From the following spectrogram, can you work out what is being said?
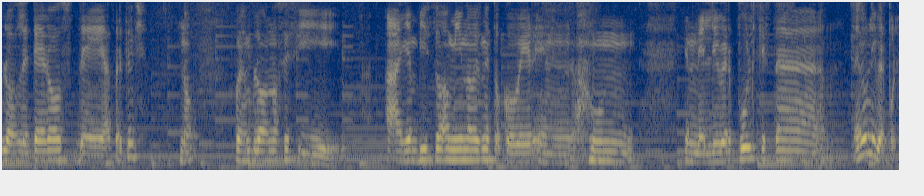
los letreros de advertencia, ¿no? por ejemplo, no sé si hayan visto, a mí una vez me tocó ver en un en el Liverpool que está en un Liverpool.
